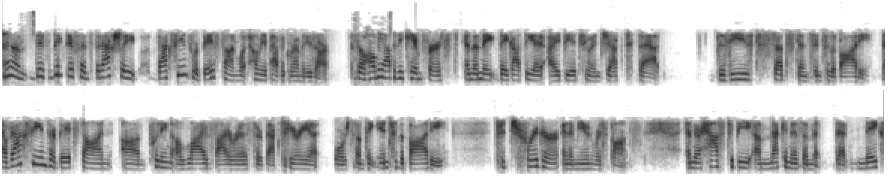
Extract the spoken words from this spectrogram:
Yeah, the, there's a big difference, but actually vaccines were based on what homeopathic remedies are. So homeopathy came first, and then they, they got the idea to inject that diseased substance into the body. Now vaccines are based on um, putting a live virus or bacteria or something into the body to trigger an immune response. And there has to be a mechanism that, that makes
